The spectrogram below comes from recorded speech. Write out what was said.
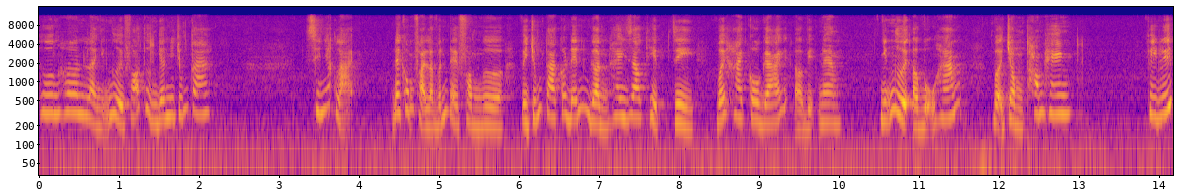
thương hơn là những người phó thường dân như chúng ta. Xin nhắc lại, đây không phải là vấn đề phòng ngừa vì chúng ta có đến gần hay giao thiệp gì với hai cô gái ở Việt Nam. Những người ở Vũ Hán, vợ chồng Tom Hanks, Philip,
